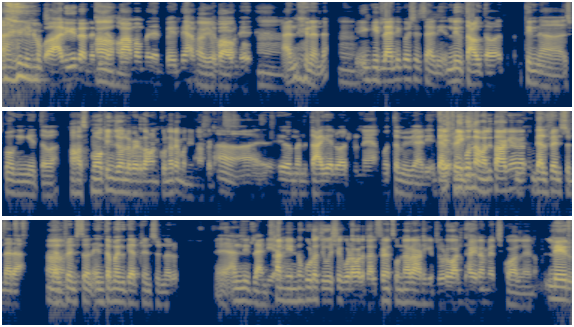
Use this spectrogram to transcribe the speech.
ఆహా. మా అమ్మమ్మ చనిపోయింది ఆమె బాగుండేది. అని నేనన్నా ఇంక ఇట్లాంటి క్వశ్చన్స్ అడిగి నువ్వు తాగుతావా? తిన్నా స్మోకింగ్ చేస్తావా? స్మోకింగ్ జోన్లో పెడదాం అనుకున్నారేమో నేను అక్కడ. ఏమన్నా తాగే అలవాట్లు ఉన్నాయా? మొత్తం ఇవి అడిగి గర్ల్ మళ్ళీ తాగే ఫ్రెండ్స్ గర్ల్ ఫ్రెండ్స్ ఉన్నారా. గర్ల్ ఫ్రెండ్స్తో ఎంతమంది గర్ల్ ఫ్రెండ్స్ ఉన్నారు అన్ని ఇట్లాంటివి కానీ నిన్ను కూడా చూసి కూడా వాళ్ళ గర్ల్ ఫ్రెండ్స్ ఉన్నారా అడిగి చూడు వాళ్ళు ధైర్యం మెచ్చుకోవాలి నేను. లేరు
